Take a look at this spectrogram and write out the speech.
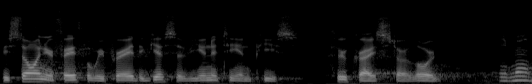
bestow on your faithful, we pray, the gifts of unity and peace. Through Christ our Lord. Amen.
